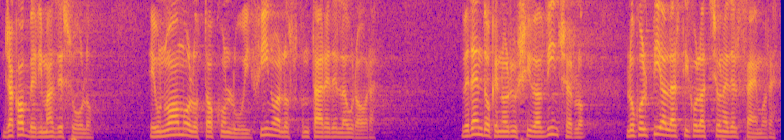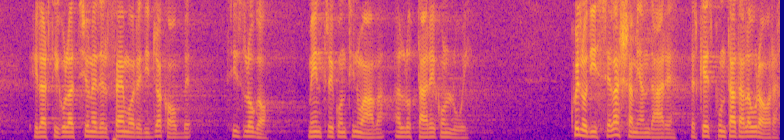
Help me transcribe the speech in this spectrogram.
Giacobbe rimase solo e un uomo lottò con lui fino allo spuntare dell'aurora. Vedendo che non riusciva a vincerlo, lo colpì all'articolazione del femore e l'articolazione del femore di Giacobbe si slogò mentre continuava a lottare con lui. Quello disse lasciami andare perché è spuntata l'aurora.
